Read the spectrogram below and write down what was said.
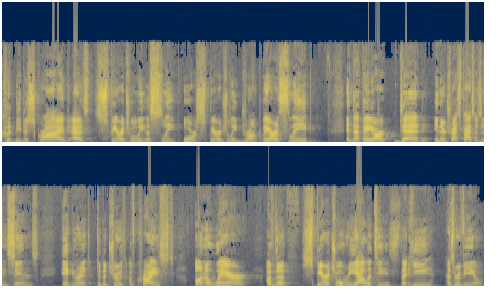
could be described as spiritually asleep or spiritually drunk. They are asleep in that they are dead in their trespasses and sins, ignorant to the truth of Christ, unaware of the spiritual realities that He has revealed.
